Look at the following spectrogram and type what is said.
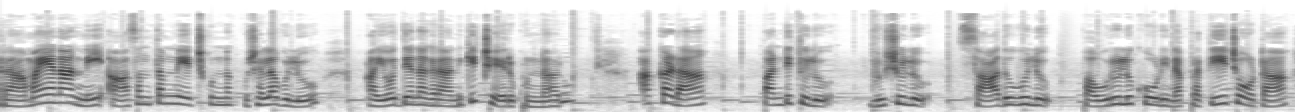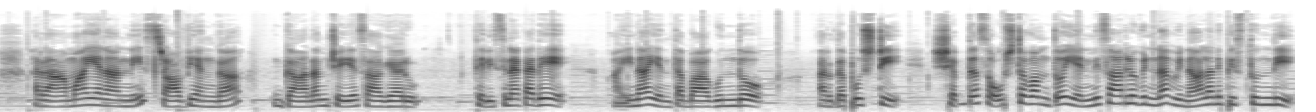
రామాయణాన్ని ఆసంతం నేర్చుకున్న కుశలవులు అయోధ్య నగరానికి చేరుకున్నారు. అక్కడ పండితులు ఋషులు సాధువులు పౌరులు కూడిన ప్రతి చోట రామాయణాన్ని శ్రావ్యంగా గానం చేయసాగారు. తెలిసిన కదే అయినా ఎంత బాగుందో. అర్ధపుష్టి శబ్ద సౌష్ఠవంతో ఎన్నిసార్లు విన్నా వినాలనిపిస్తుంది.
